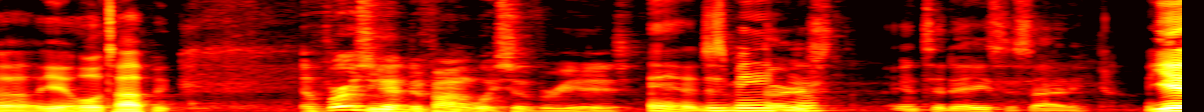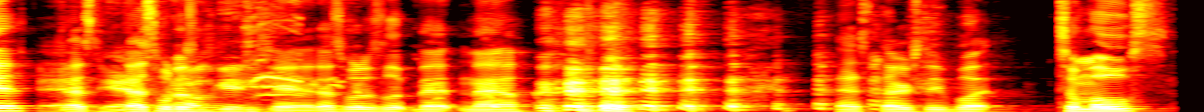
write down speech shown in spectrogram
uh, yeah, whole topic. At first, you got to define what chivalry is. Yeah, it just mean. You know, in today's society. yeah, Yeah, that's yeah, that's that's what what I it's was getting. yeah, that's what it's looked at now. That's thirsty, but to most,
